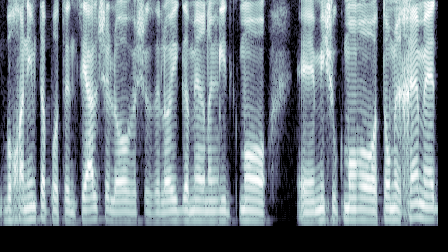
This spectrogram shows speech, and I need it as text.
שבוחנים את הפוטנציאל שלו, ושזה לא ייגמר נגיד כמו אה, מישהו כמו תומר חמד,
